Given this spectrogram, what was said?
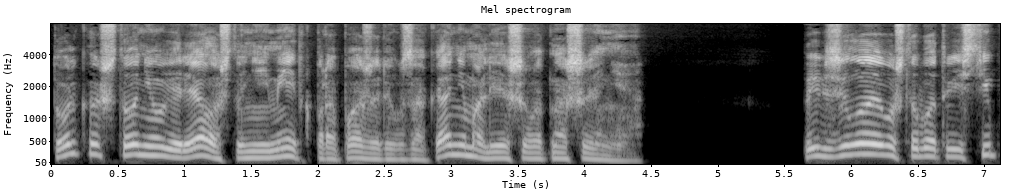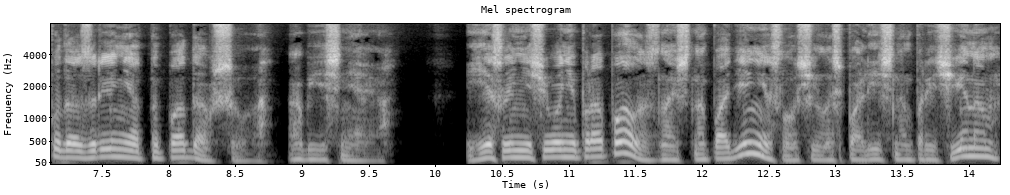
только что не уверяла, что не имеет к пропаже рюкзака ни малейшего отношения. Ты взяла его, чтобы отвести подозрение от нападавшего, объясняю. Если ничего не пропало, значит, нападение случилось по личным причинам.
